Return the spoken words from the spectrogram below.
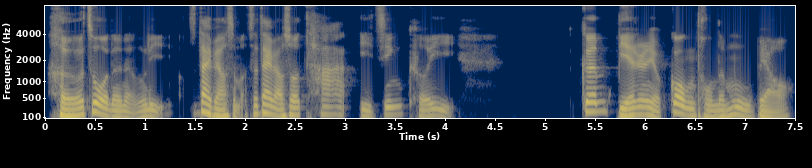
合作的能力。这代表什么？这代表说他已经可以跟别人有共同的目标，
